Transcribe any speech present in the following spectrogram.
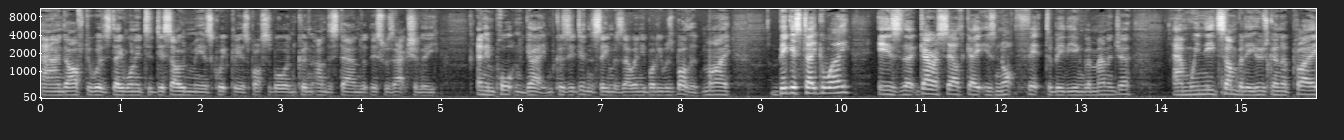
And afterwards, they wanted to disown me as quickly as possible and couldn't understand that this was actually an important game because it didn't seem as though anybody was bothered. My biggest takeaway is that Gareth Southgate is not fit to be the England manager, and we need somebody who's going to play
